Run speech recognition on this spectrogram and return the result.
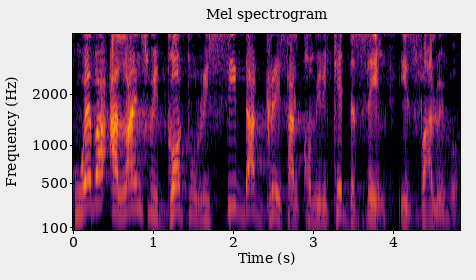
Whoever aligns with God to receive that grace and communicate the same is valuable.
